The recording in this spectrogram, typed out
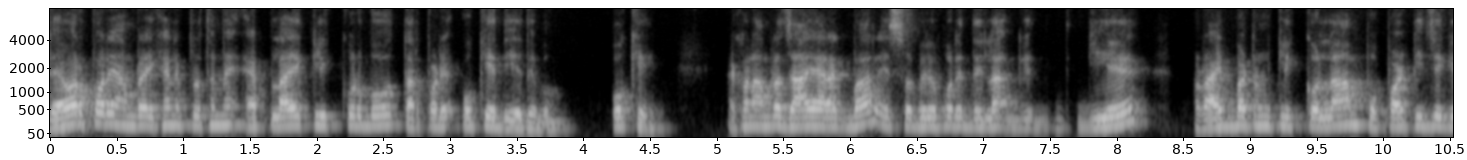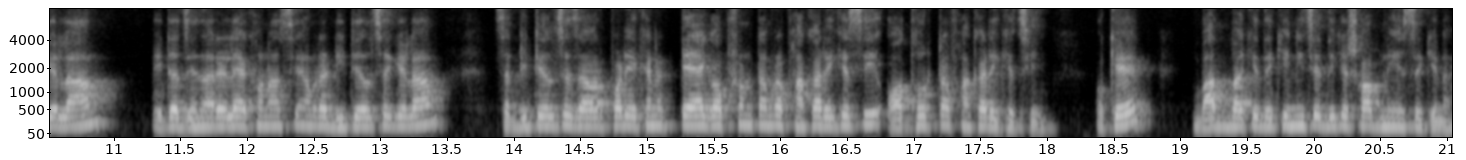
দেওয়ার পরে আমরা এখানে প্রথমে অ্যাপ্লাই ক্লিক করব, তারপরে ওকে দিয়ে দেব। ওকে এখন আমরা যাই আর একবার এই ছবির উপরে দিলাম গিয়ে রাইট বাটন ক্লিক করলাম প্রপার্টিজে গেলাম, এটা জেনারেলে এখন আছি, আমরা ডিটেলসে গেলাম। ডিটেলসে যাওয়ার পরে এখানে ট্যাগ অপশনটা আমরা ফাঁকা রেখেছি অথরটা ফাঁকা রেখেছি। ওকে বাদ বাকি দেখি নিচের দিকে সব নিয়েছে কিনা।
